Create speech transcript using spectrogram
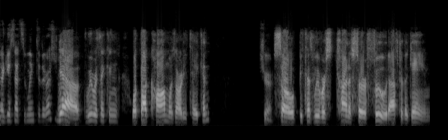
I guess that's the link to the restaurant. Yeah, we were thinking well dot com was already taken. Sure. So because we were trying to serve food after the game,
